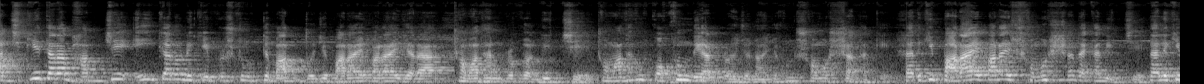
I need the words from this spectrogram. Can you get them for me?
আজকে তারা ভাবছে এই কারণে কি প্রশ্ন উঠতে বাধ্য যে পাড়ায় পাড়ায় যারা সমাধান প্রকল্প দিচ্ছে, সমাধান কখন দেওয়ার প্রয়োজন হয় যখন সমস্যা থাকে? তাহলে কি পাড়ায় পাড়ায় সমস্যা দেখা দিচ্ছে? তাহলে কি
